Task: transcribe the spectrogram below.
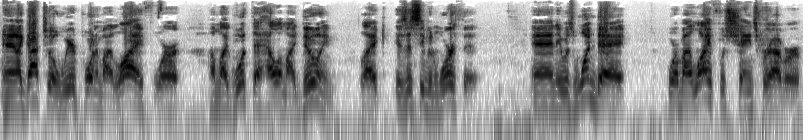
And I got to a weird point in my life where I'm like, what the hell am I doing? Like, is this even worth it? And it was one day where my life was changed forever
